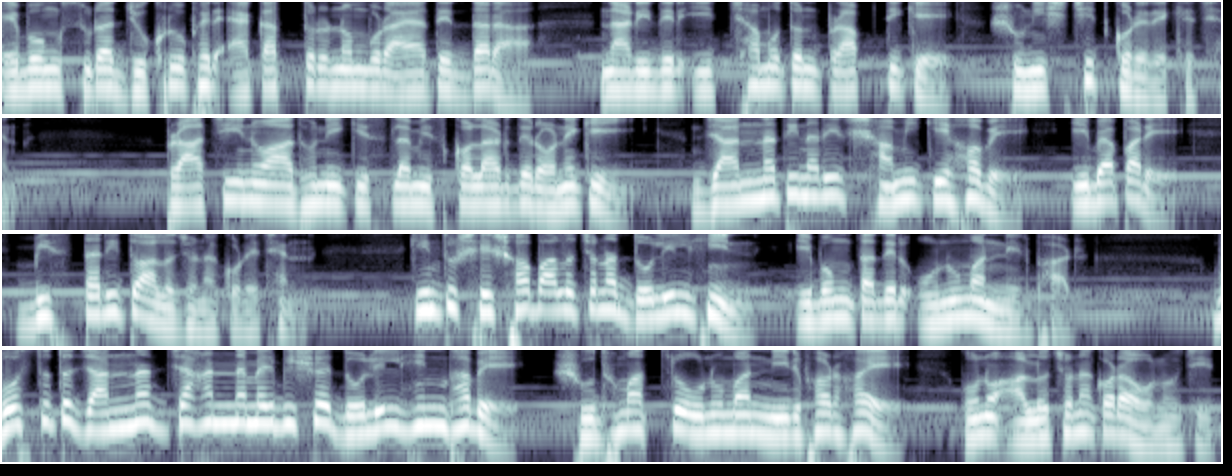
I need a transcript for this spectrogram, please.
এবং সুরা জুখরুফের একাত্তর নম্বর আয়াতের দ্বারা নারীদের ইচ্ছামতন প্রাপ্তিকে সুনিশ্চিত করে রেখেছেন। প্রাচীন ও আধুনিক ইসলামী স্কলারদের অনেকেই জান্নাতি নারীর স্বামী কে হবে এ ব্যাপারে বিস্তারিত আলোচনা করেছেন। কিন্তু সেসব আলোচনা দলিলহীন এবং তাদের অনুমান নির্ভর। বস্তুত জান্নাত জাহান্নামের বিষয়ে দলিলহীনভাবে শুধুমাত্র অনুমান নির্ভর হয়ে কোনো আলোচনা করা অনুচিত।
